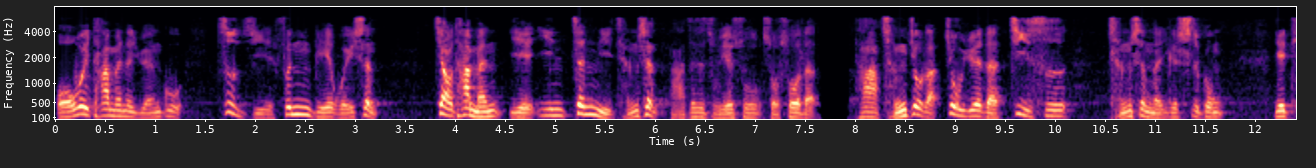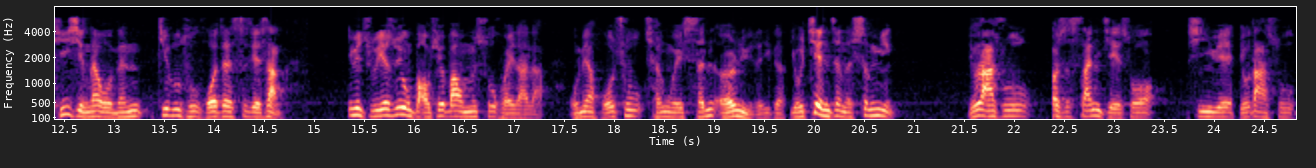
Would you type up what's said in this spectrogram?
我为他们的缘故，自己分别为圣，叫他们也因真理成圣啊！这是主耶稣所说的，他成就了旧约的祭司成圣的一个事工，也提醒了我们基督徒活在世界上，因为主耶稣用宝血把我们赎回来了，我们要活出成为神儿女的一个有见证的生命。犹大书二十三节说：“新约犹大书，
